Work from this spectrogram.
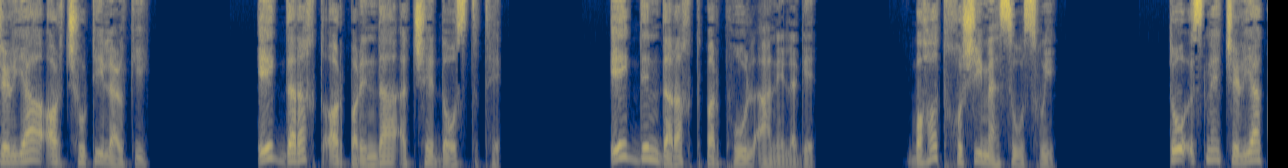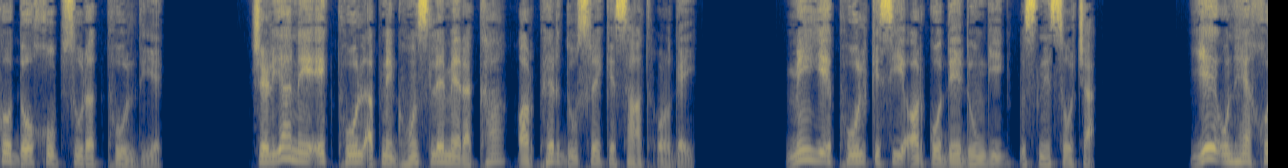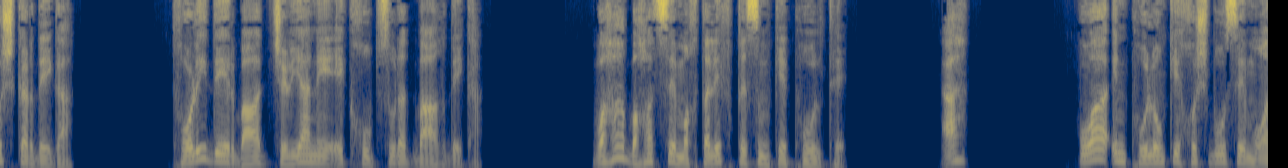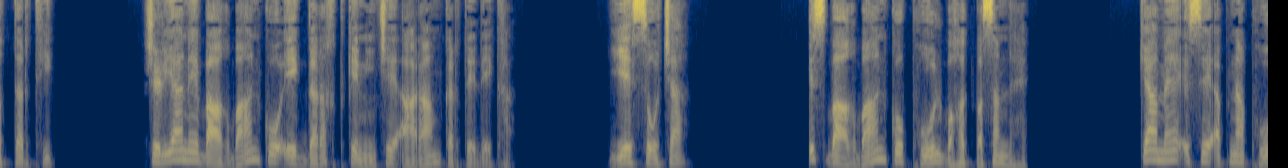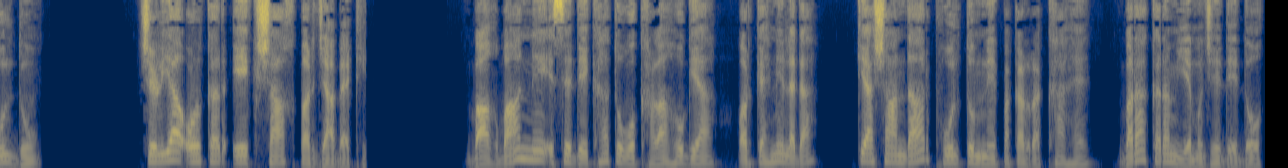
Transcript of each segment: چڑیا اور چھوٹی لڑکی۔ ایک درخت اور پرندہ اچھے دوست تھے۔ ایک دن درخت پر پھول آنے لگے۔ بہت خوشی محسوس ہوئی۔ تو اس نے چڑیا کو دو خوبصورت پھول دیے۔ چڑیا نے ایک پھول اپنے گھونسلے میں رکھا اور پھر دوسرے کے ساتھ اڑ گئی۔ میں یہ پھول کسی اور کو دے دوں گی، اس نے سوچا۔ یہ انہیں خوش کر دے گا۔ تھوڑی دیر بعد چڑیا نے ایک خوبصورت باغ دیکھا۔ وہاں بہت سے مختلف قسم کے پھول تھے۔ آہ! ہوا ان پھولوں کی خوشبو سے معطر تھی۔ چڑیا نے باغبان کو ایک درخت کے نیچے آرام کرتے دیکھا۔ یہ سوچا، اس باغبان کو پھول بہت پسند ہے کیا میں اسے اپنا پھول دوں؟ چڑیا اڑ کر ایک شاخ پر جا بیٹھی۔ باغبان نے اسے دیکھا تو وہ کھڑا ہو گیا اور کہنے لگا، کیا شاندار پھول تم نے پکڑ رکھا ہے؟ برا کرم یہ مجھے دے دو۔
